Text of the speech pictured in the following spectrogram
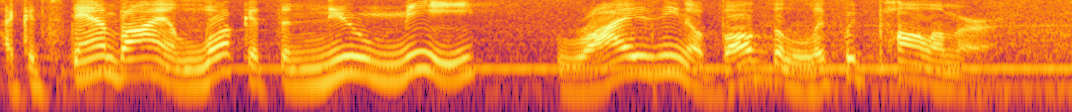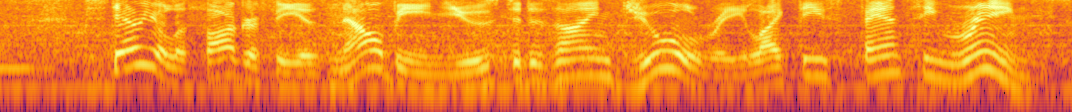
I could stand by and look at the new me rising above the liquid polymer. Stereolithography is now being used to design jewelry like these fancy rings,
